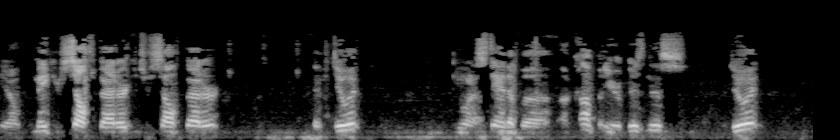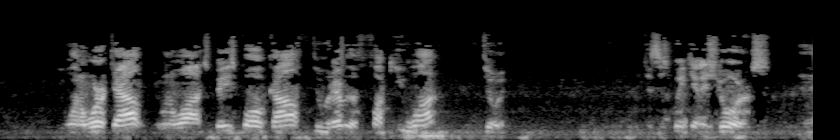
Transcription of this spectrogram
you know make yourself better, get yourself better, then do it. If you want to stand up a, a company or a business, do it. You want to work out, you want to watch baseball, golf, do whatever the fuck you want, do it. Because this weekend is yours. And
